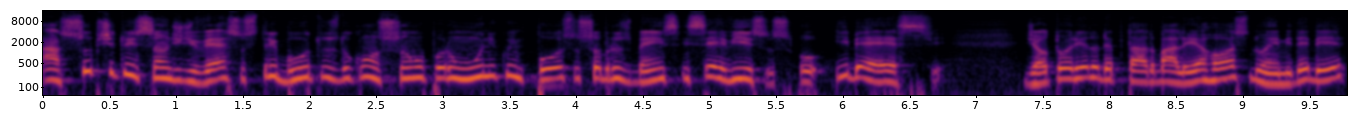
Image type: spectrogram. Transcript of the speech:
a substituição de diversos tributos do consumo por um único imposto sobre os bens e serviços, o IBS. De autoria do deputado Baleia Rossi, do MDB,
